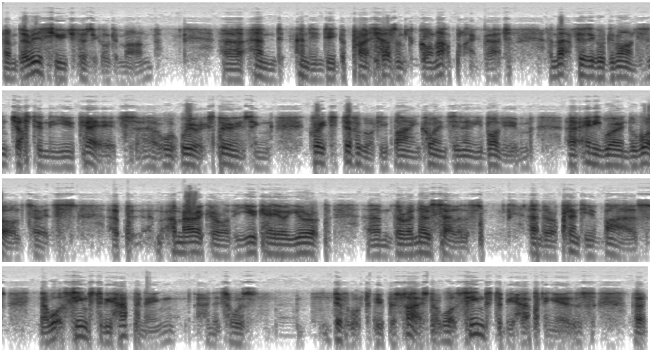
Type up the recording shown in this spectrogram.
Um, there is huge physical demand, and and indeed the price hasn't gone up like that. And that physical demand isn't just in the UK. It's uh, we're experiencing great difficulty buying coins in any volume uh, anywhere in the world. So it's uh, America or the UK or Europe. Um, there are no sellers, and there are plenty of buyers. Now, what seems to be happening, and it's always difficult to be precise, but what seems to be happening is that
